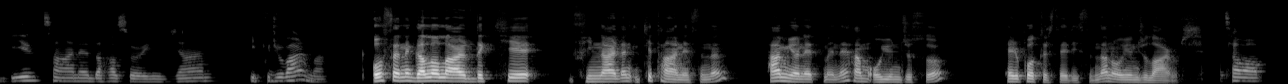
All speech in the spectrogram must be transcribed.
Bir tane daha söyleyeceğim. İpucu var mı? O sene galalardaki filmlerden iki tanesinin hem yönetmeni hem oyuncusu Harry Potter serisinden oyuncularmış. Tamam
